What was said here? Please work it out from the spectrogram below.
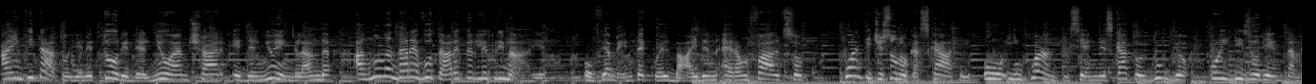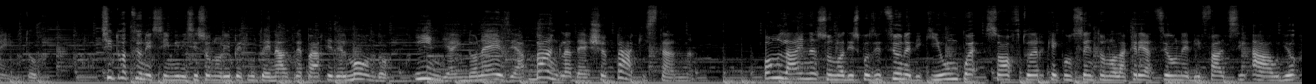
ha invitato gli elettori del New Hampshire e del New England a non andare a votare per le primarie. Ovviamente quel Biden era un falso. Quanti ci sono cascati o in quanti si è innescato il dubbio o il disorientamento? Situazioni simili si sono ripetute in altre parti del mondo, India, Indonesia, Bangladesh, Pakistan. Online sono a disposizione di chiunque software che consentono la creazione di falsi audio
